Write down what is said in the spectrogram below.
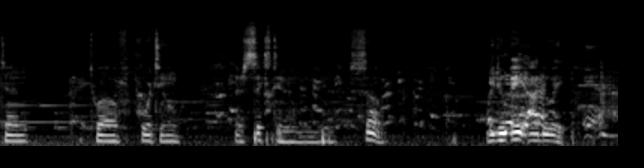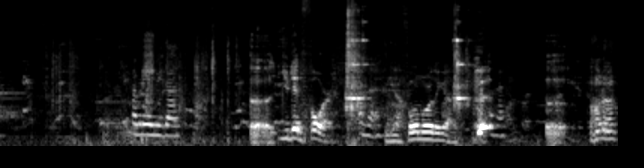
ten, twelve, fourteen. There's 16 of them in here. So, we do eight, I do eight. Yeah. How many have you done? Uh, you did four. Okay. You got four more to go. Okay. Hold on.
